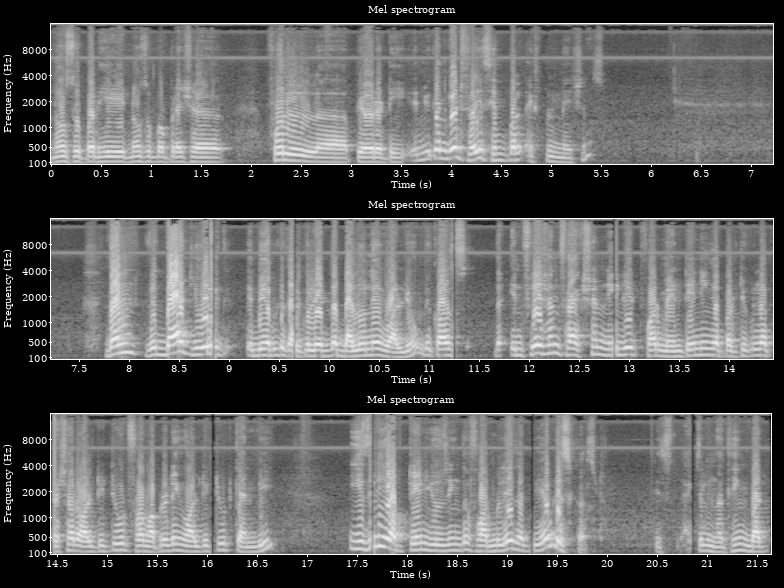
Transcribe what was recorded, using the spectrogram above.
no superheat, no super pressure, full uh, purity, and you can get very simple explanations. Then with that you will be able to calculate the ballonet volume because the inflation fraction needed for maintaining a particular pressure altitude from operating altitude can be easily obtained using the formulae that we have discussed. It is actually nothing but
